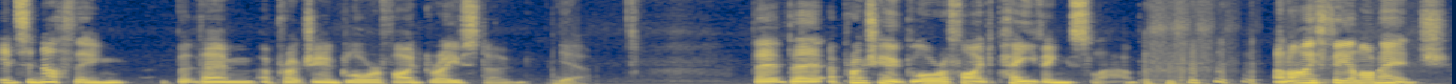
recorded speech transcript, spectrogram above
it's nothing but them approaching a glorified gravestone. Yeah. They're they're approaching a glorified paving slab, and I feel on edge,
